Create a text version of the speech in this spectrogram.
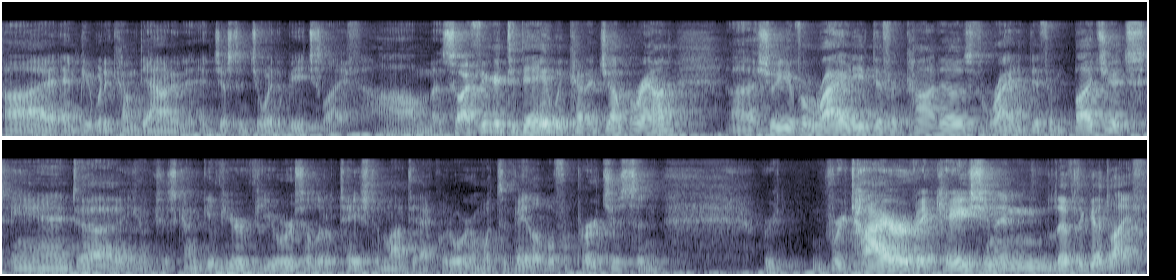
uh, and people to come down and, and just enjoy the beach life. Um, so I figured today we kind of jump around, uh, show you a variety of different condos, variety of different budgets, and uh, you know just kind of give your viewers a little taste of Manta Ecuador and what's available for purchase and re retire or vacation and live the good life.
